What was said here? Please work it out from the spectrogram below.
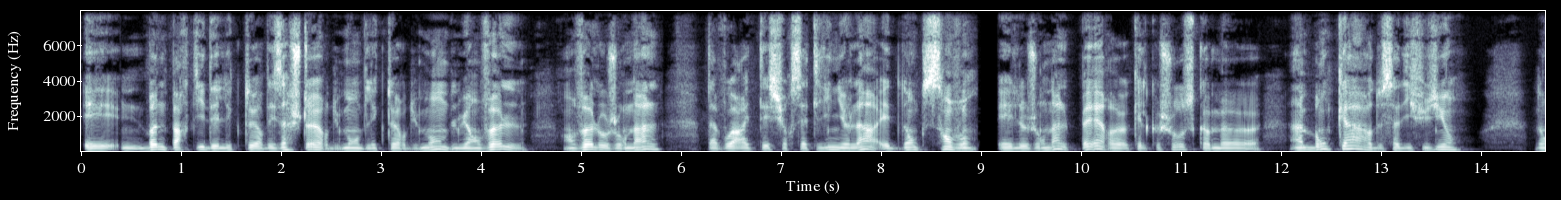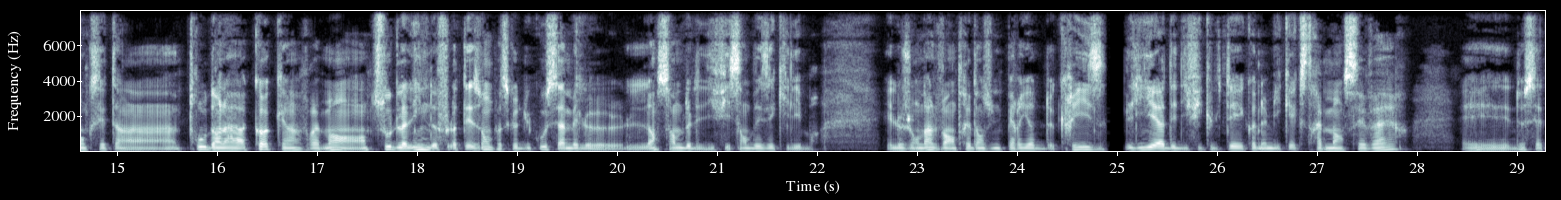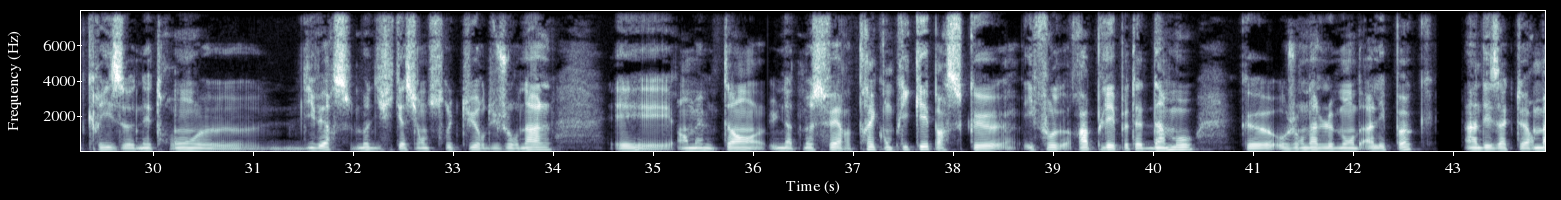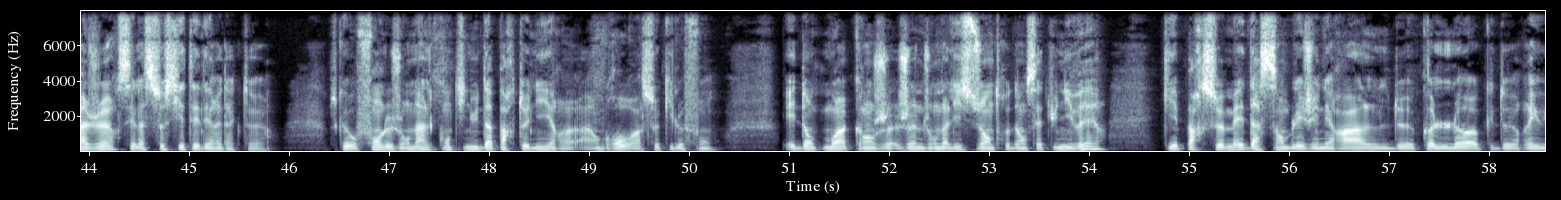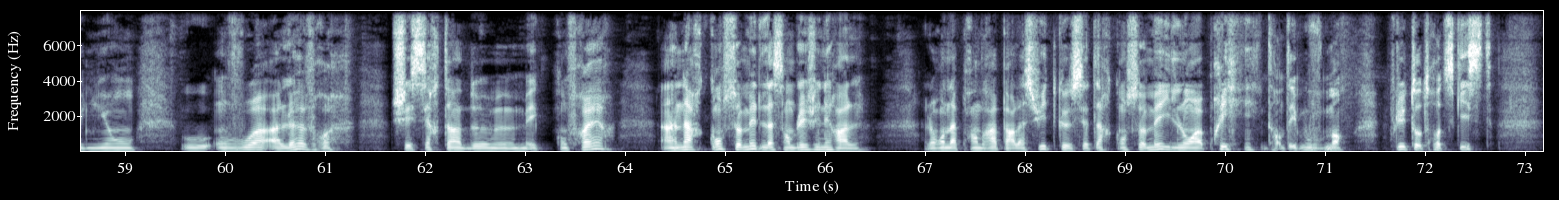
et une bonne partie des lecteurs, des acheteurs du monde, lecteurs du monde, lui en veulent, en veulent au journal d'avoir été sur cette ligne-là et donc s'en vont. Et le journal perd euh, quelque chose comme euh, un bon quart de sa diffusion. Donc c'est un trou dans la coque, hein, vraiment en dessous de la ligne de flottaison, parce que du coup ça met l'ensemble de l'édifice en déséquilibre et le journal va entrer dans une période de crise liée à des difficultés économiques extrêmement sévères. Et de cette crise naîtront euh, diverses modifications de structure du journal et en même temps une atmosphère très compliquée parce que il faut rappeler peut-être d'un mot que au journal Le Monde à l'époque, un des acteurs majeurs, c'est la société des rédacteurs. Parce qu'au fond, le journal continue d'appartenir, en gros, à ceux qui le font. Et donc moi, quand je, jeune journaliste, j'entre dans cet univers qui est parsemé d'assemblées générales, de colloques, de réunions, où on voit à l'œuvre, chez certains de mes confrères, un art consommé de l'Assemblée générale. Alors on apprendra par la suite que cet art consommé, ils l'ont appris dans des mouvements plutôt trotskistes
